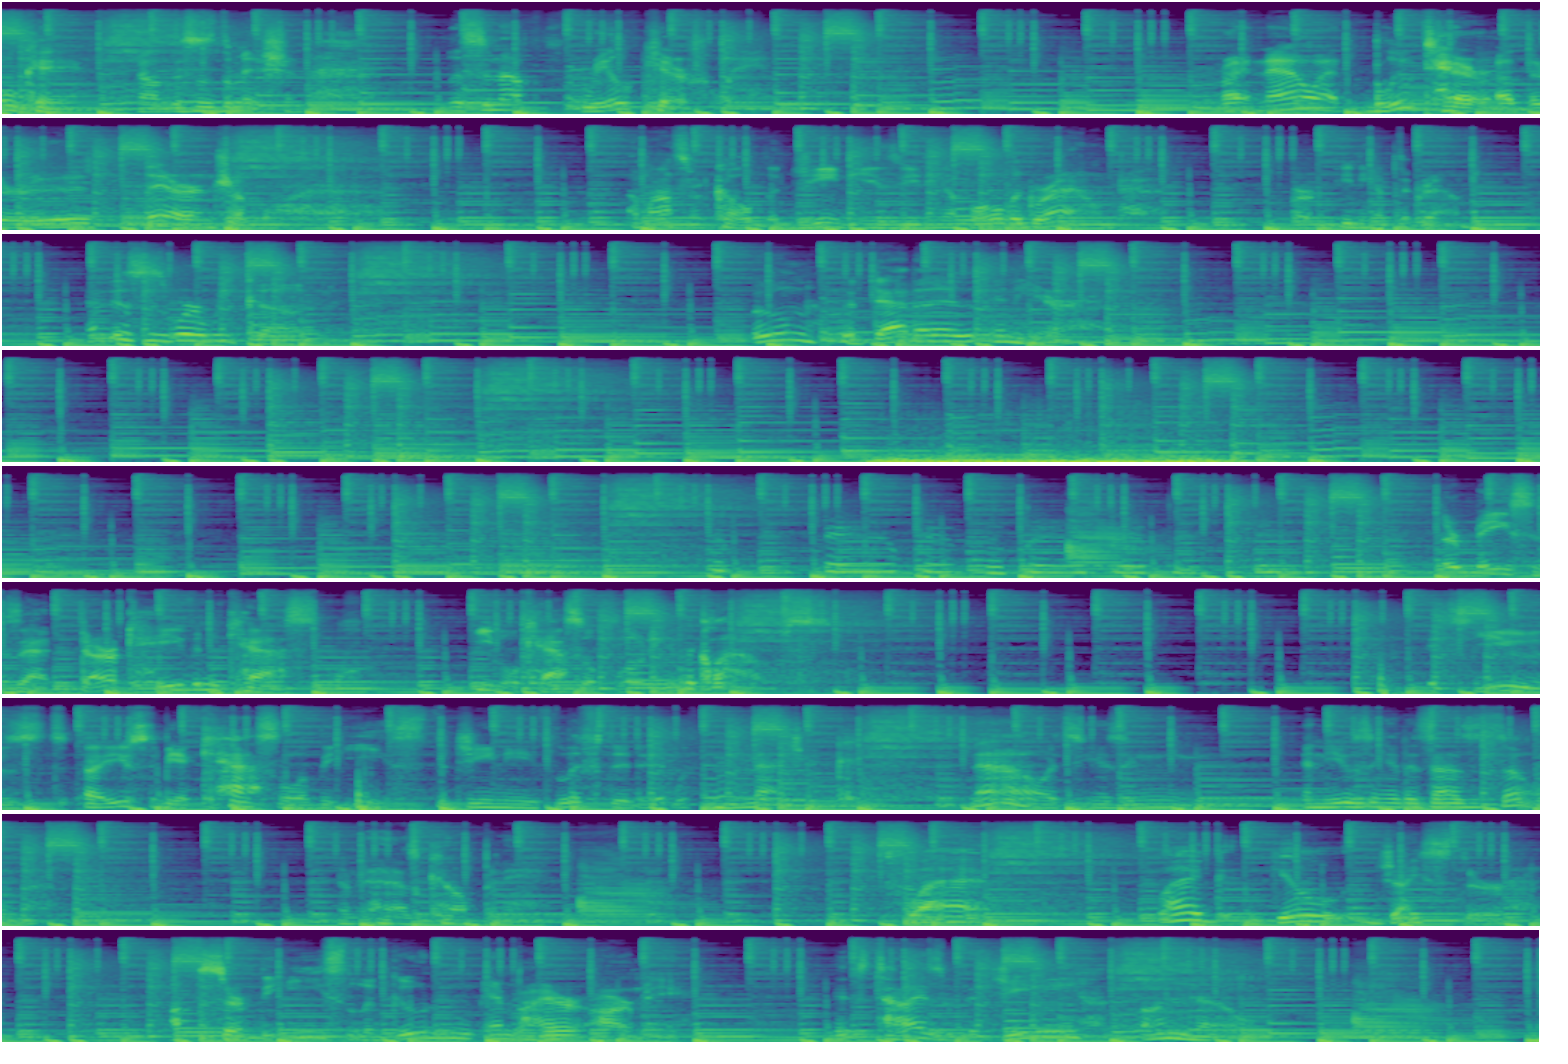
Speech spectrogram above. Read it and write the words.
Okay, now this is the mission. Listen up real carefully. Right now at Blue Terra, uh, they're, they're in trouble. A monster called the Genie is eating up all the ground. Eating up the ground. And this is where we come. Boom, the data is in here. Their base is at Dark Haven Castle. Evil castle floating in the clouds. Used, uh, used to be a castle of the east. The genie lifted it with magic. Now it's using, and using it as, as its own. And it has company. Flag, Flag Gilgeister, officer of the East Lagoon Empire Army. His ties with the genie, unknown.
